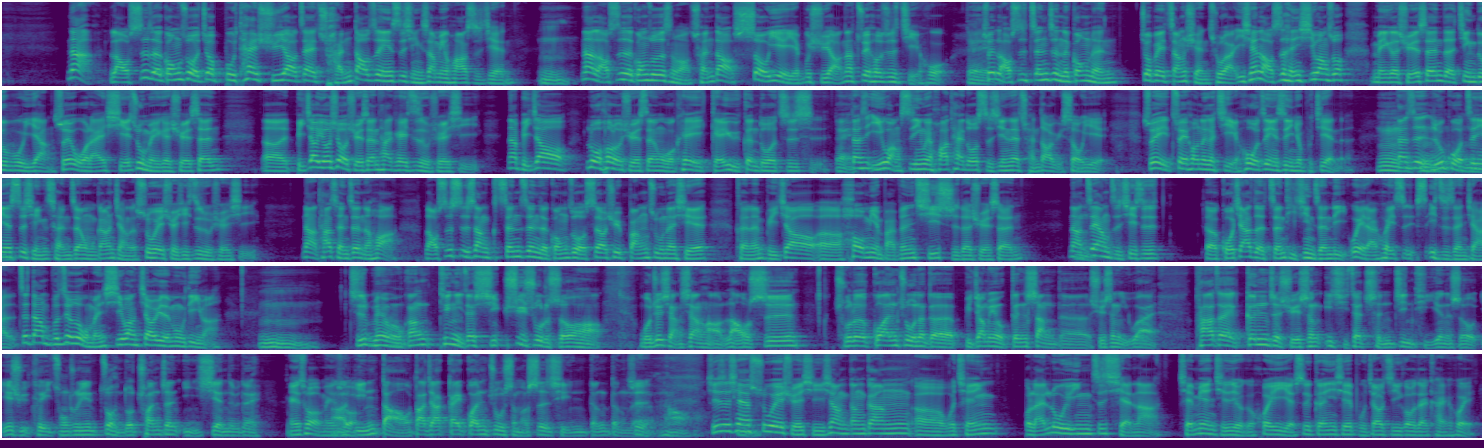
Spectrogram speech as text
那老师的工作就不太需要在传道这件事情上面花时间。嗯，那老师的工作是什么？传道授业也不需要。那最后就是解惑。对，所以老师真正的功能就被彰显出来。以前老师很希望说每个学生的进度不一样，所以我来协助每个学生。呃，比较优秀的学生他可以自主学习。那比较落后的学生，我可以给予更多的支持。对，但是以往是因为花太多时间在传道与授业，所以最后那个解惑这件事情就不见了。嗯，但是如果这件事情成真，我们刚刚讲的数位学习、自主学习，那它成真的话，老师事实上真正的工作是要去帮助那些可能比较呃后面百分之七十的学生。那这样子其实呃国家的整体竞争力未来会是是一直增加的。这当然不就是我们希望教育的目的吗？嗯。其实没有，我刚听你在叙叙述的时候哈，我就想象哈，老师除了关注那个比较没有跟上的学生以外，他在跟着学生一起在沉浸体验的时候，也许可以从中间做很多穿针引线，对不对？没错，没错，引导大家该关注什么事情等等的。是，好，其实现在数位学习，像刚刚呃，我前我来录音之前啦，前面其实有个会议，也是跟一些补教机构在开会。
